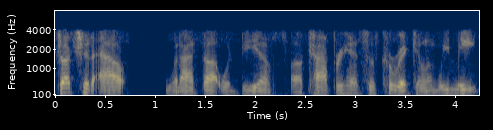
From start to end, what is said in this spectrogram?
structured out what I thought would be a, a comprehensive curriculum. We meet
